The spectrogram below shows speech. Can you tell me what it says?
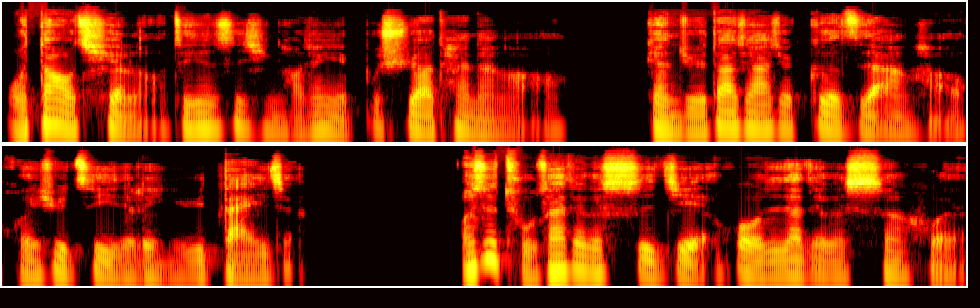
我道歉了，这件事情好像也不需要太难熬，感觉大家就各自安好，回去自己的领域待着，而是处在这个世界或者是在这个社会。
